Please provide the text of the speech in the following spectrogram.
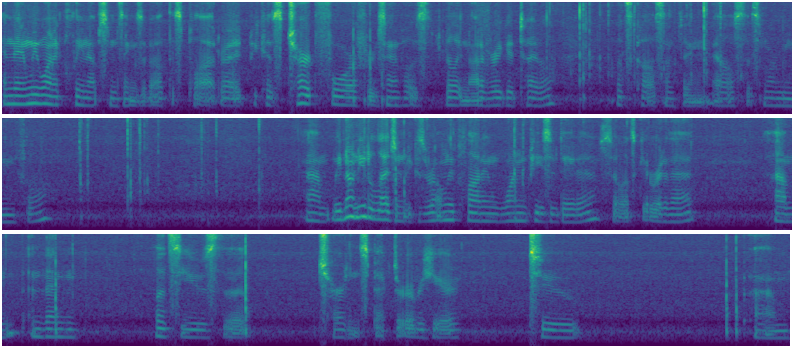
and then we want to clean up some things about this plot, right? Because chart 4, for example, is really not a very good title. Let's call something else that's more meaningful. Um, we don't need a legend because we're only plotting one piece of data, so let's get rid of that. Um, and then let's use the chart inspector over here to um,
